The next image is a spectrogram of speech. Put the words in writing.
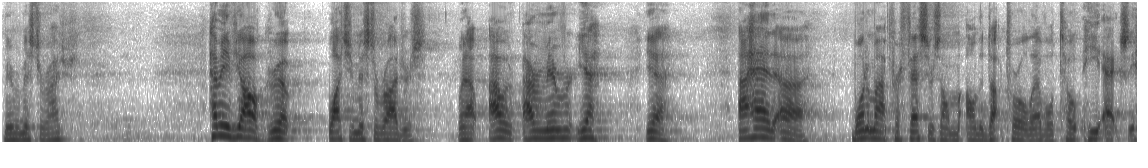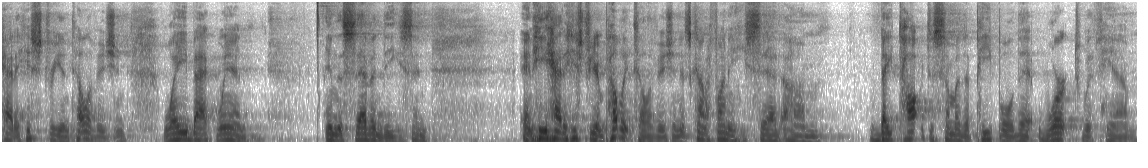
Remember Mr. Rogers? How many of y'all grew up watching Mr. Rogers? When I, I, I remember, yeah, yeah. I had, uh, one of my professors on, on the doctoral level told he actually had a history in television way back when in the 70s and and he had a history in public television. It's kind of funny he said um, they talked to some of the people that worked with him.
